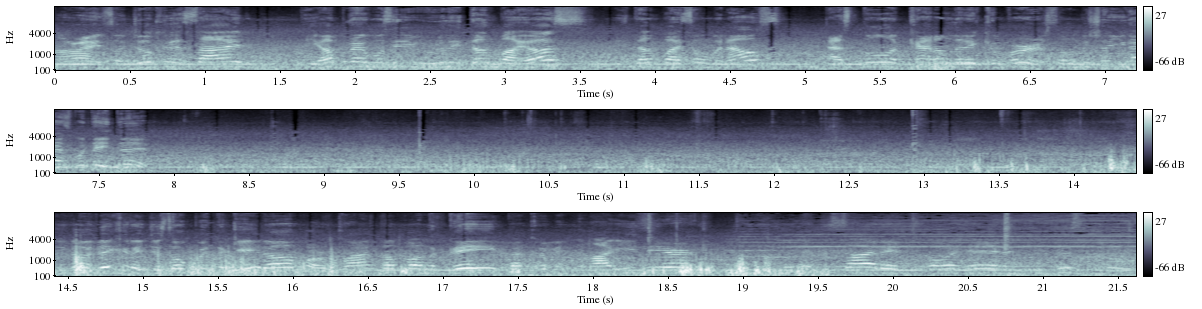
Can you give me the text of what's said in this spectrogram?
Alright, so joking aside, the upgrade wasn't even really done by us. It's done by someone else that stole a catalytic converter. So let me show you guys what they did. You know, they could have just opened the gate up or climbed up on the gate. That could have been a lot easier. But they decided to go ahead and do this move.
